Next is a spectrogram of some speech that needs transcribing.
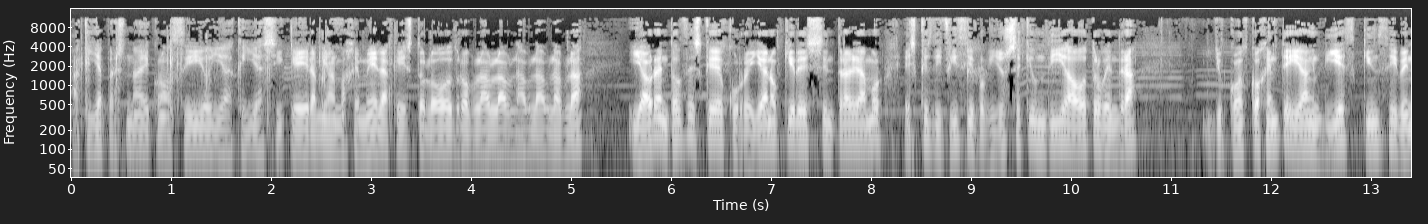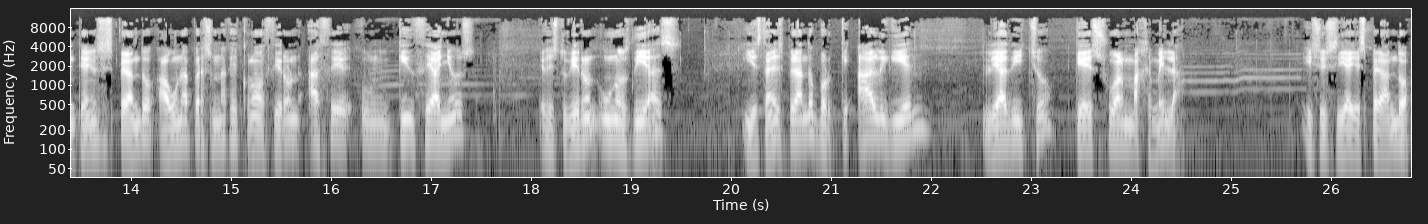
Aquella persona que conocí, oye, aquella sí que era mi alma gemela, que esto, lo otro, bla, bla, bla, bla, bla, bla. Y ahora entonces, ¿qué ocurre? ¿Ya no quieres entrar en amor? Es que es difícil, porque yo sé que un día o otro vendrá. Yo conozco gente que llevan 10, 15 y 20 años esperando a una persona que conocieron hace un 15 años, estuvieron unos días y están esperando porque alguien le ha dicho que es su alma gemela. Y sí, sí, ahí esperando.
